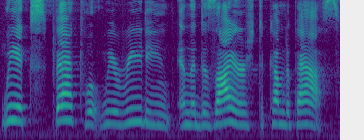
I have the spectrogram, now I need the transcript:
we expect what we're reading and the desires to come to pass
